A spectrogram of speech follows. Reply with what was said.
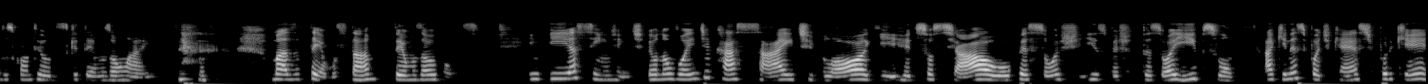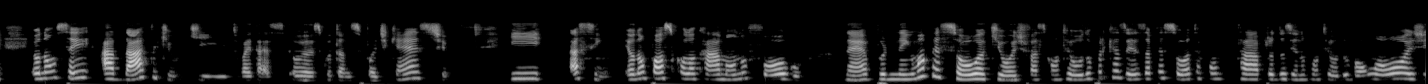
dos conteúdos que temos online. mas temos, tá? Temos alguns. E, e, assim, gente, eu não vou indicar site, blog, rede social ou pessoa X, pessoa Y aqui nesse podcast, porque eu não sei a data que, que tu vai estar tá escutando esse podcast. E, assim, eu não posso colocar a mão no fogo né, por nenhuma pessoa que hoje faz conteúdo, porque às vezes a pessoa está tá produzindo conteúdo bom hoje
